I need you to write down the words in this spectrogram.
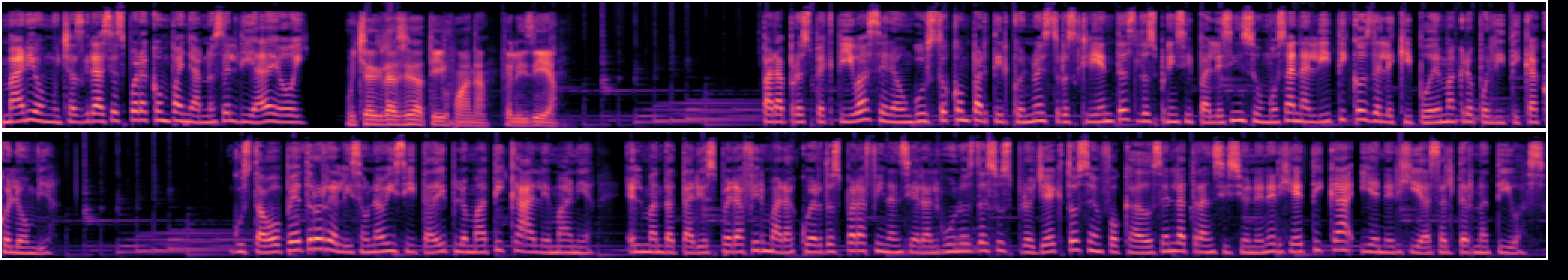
Mario, muchas gracias por acompañarnos el día de hoy. Muchas gracias a ti, Juana. Feliz día. Para Prospectiva será un gusto compartir con nuestros clientes los principales insumos analíticos del equipo de Macropolítica Colombia. Gustavo Petro realiza una visita diplomática a Alemania. El mandatario espera firmar acuerdos para financiar algunos de sus proyectos enfocados en la transición energética y energías alternativas.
